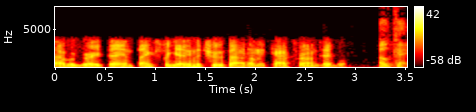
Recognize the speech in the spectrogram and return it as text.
Have a great day, and thanks for getting the truth out on the Cats Roundtable. Okay.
